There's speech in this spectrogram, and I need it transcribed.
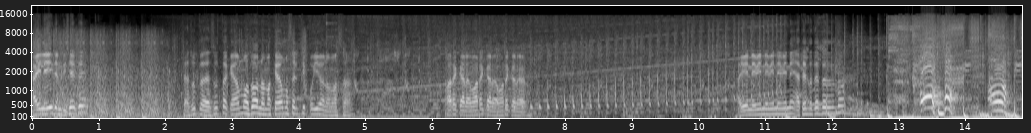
Ahí leí 37 Se asusta, se asusta, quedamos dos nomás, quedamos el tipo y yo nomás, ¿ah? Vamos a recargar, vamos a recargar, vamos a recargar Ahí viene, viene, viene, viene, atento, atento, atento ¡Oh! ¡Oh!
